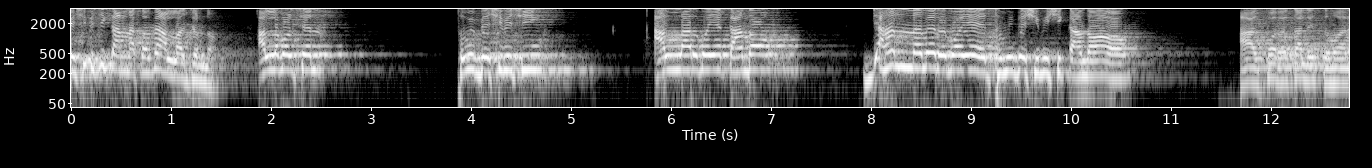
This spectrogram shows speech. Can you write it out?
বেশি বেশি কান্না করবেন আল্লাহর জন্য। আল্লাহ বলছেন, তুমি বেশি বেশি আল্লাহর বয়ে কাঁদো, জাহান্নামের বয়ে তুমি বেশি বেশি কাঁদো। আর পরকালে তোমার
